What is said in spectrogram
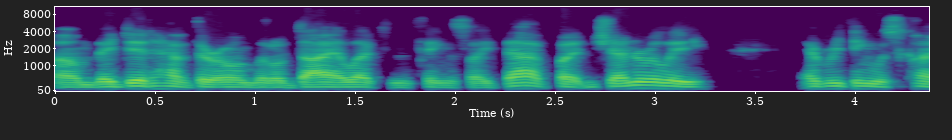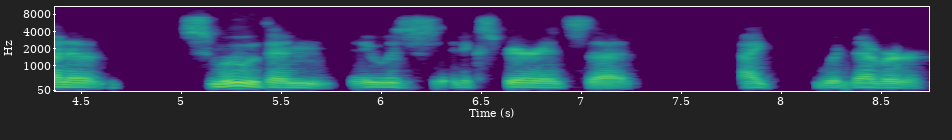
Um, they did have their own little dialect and things like that, but generally everything was kind of smooth and it was an experience that I would never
